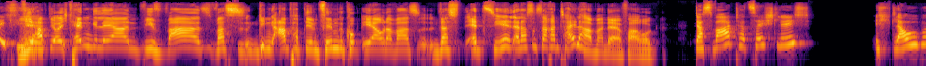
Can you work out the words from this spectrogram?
nicht viel. Wie habt ihr euch kennengelernt? Wie war's? Was ging ab? Habt ihr einen Film geguckt eher oder was? Was erzählt? Lass uns daran teilhaben an der Erfahrung. Das war tatsächlich, ich glaube,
